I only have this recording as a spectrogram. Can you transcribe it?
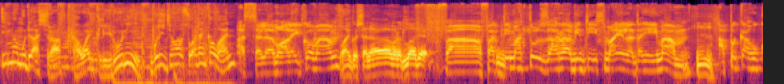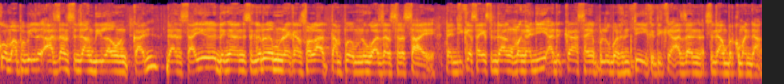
Imam Muda Ashraf, kawan keliru ni. Boleh jawab soalan kawan? Assalamualaikum, Mam. Waalaikumsalam warahmatullahi wabarakatuh. Fa Fatimah Tul Zahra binti Ismail nak tanya Imam. Hmm. Apakah hukum apabila azan sedang dilaunkan dan saya dengan segera menunaikan solat tanpa menunggu azan selesai? Dan jika saya sedang mengaji, adakah saya perlu berhenti ketika azan sedang berkumandang?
